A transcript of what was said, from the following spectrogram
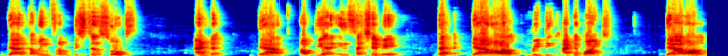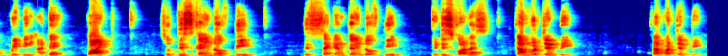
They are coming from distant source and they are appear in such a way that they are all meeting at a point. They are all meeting at a point. So this kind of beam, this second kind of beam, it is called as convergent beam. Convergent beam.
